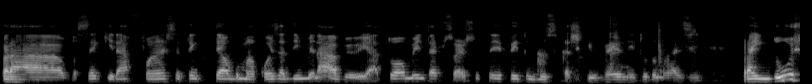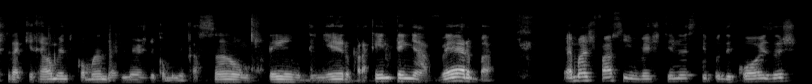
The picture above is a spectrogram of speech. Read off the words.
para você criar fãs, você tem que ter alguma coisa admirável. E atualmente as pessoas só têm feito músicas que vendem e tudo mais. E para a indústria que realmente comanda os meios de comunicação, que tem o dinheiro, para quem tem a verba, é mais fácil investir nesse tipo de coisas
